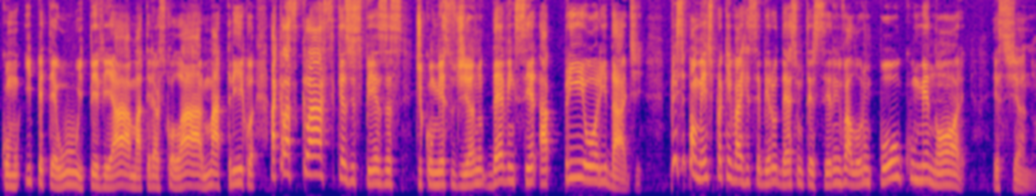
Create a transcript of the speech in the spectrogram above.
como IPTU, IPVA, material escolar, matrícula, aquelas clássicas despesas de começo de ano devem ser a prioridade principalmente para quem vai receber o 13º em valor um pouco menor este ano.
